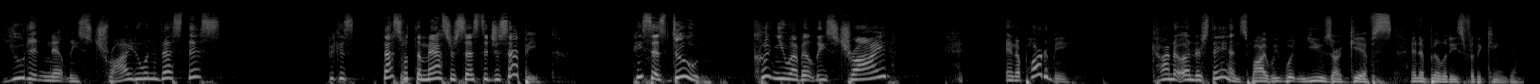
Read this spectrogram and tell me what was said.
you didn't at least try to invest this? Because that's what the master says to Giuseppe. He says, dude, couldn't you have at least tried? And a part of me kind of understands why we wouldn't use our gifts and abilities for the kingdom.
